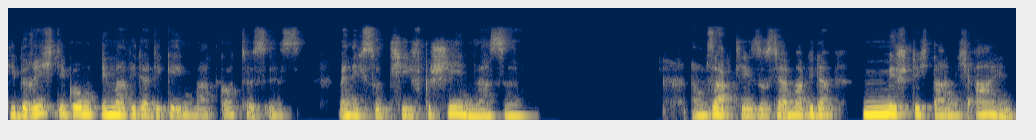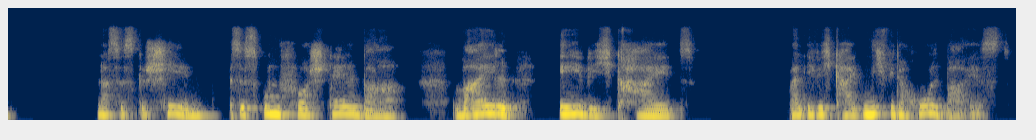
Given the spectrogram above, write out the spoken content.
die Berichtigung, immer wieder die Gegenwart Gottes ist, wenn ich so tief geschehen lasse. Darum sagt Jesus ja immer wieder, misch dich da nicht ein. Lass es geschehen. Es ist unvorstellbar, weil Ewigkeit weil Ewigkeit nicht wiederholbar ist.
